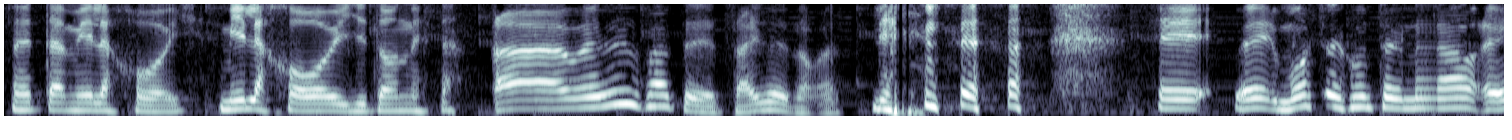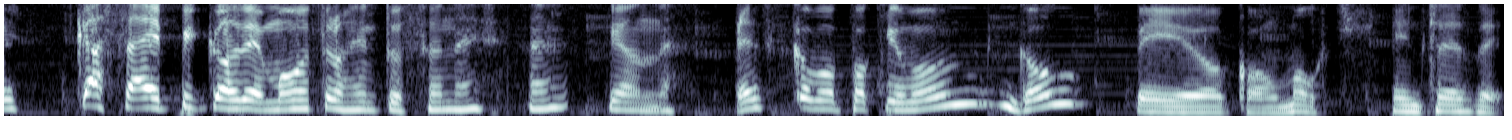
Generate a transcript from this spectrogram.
¿Dónde está Mila Jovovich? Mila Jovovich, ¿dónde está? Ah, bueno, es parte de trailer nomás. Eh, Eh, Monster Hunter Now es, casa épicos de monstruos en tu zona. ¿es? ¿Ah? ¿Qué onda? Es como Pokémon Go, pero con monstruos en 3D.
